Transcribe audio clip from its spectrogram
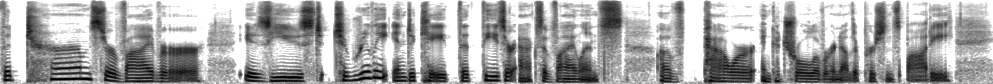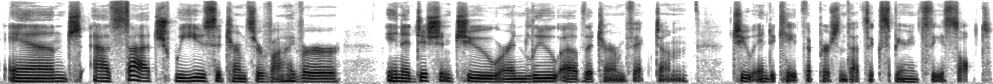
The term survivor is used to really indicate that these are acts of violence, of power and control over another person's body. And as such, we use the term survivor in addition to or in lieu of the term victim to indicate the person that's experienced the assault.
